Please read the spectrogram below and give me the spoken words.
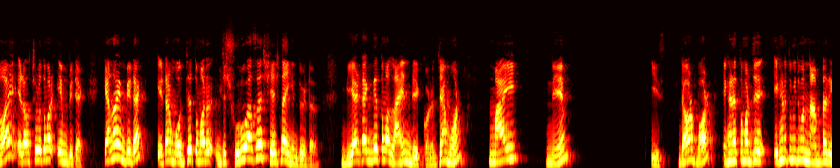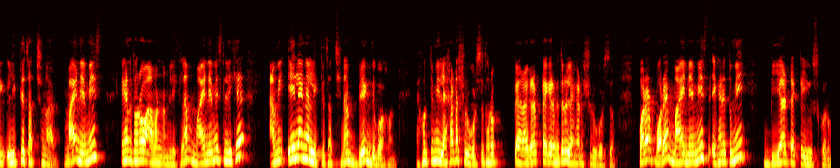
নয়, এটা হচ্ছিল তোমার এমটি ট্যাগ কেন এমটি ট্যাগ এটার মধ্যে তোমার যে শুরু আছে, শেষ নাই কিন্তু এটার। বিআর ট্যাগ দিয়ে তোমার লাইন ব্রেক করে। যেমন মাই নেম ইস দেওয়ার পর এখানে তোমার যে, এখানে তুমি তোমার নামটা লিখতে চাচ্ছ না আর। মাই নেম ইস এখানে ধরো আমার নাম লিখলাম। মাই নেম ইস লিখে আমি এই লাইন আর লিখতে চাচ্ছি না ব্রেক দেবো এখন। এখন তুমি লেখাটা শুরু করছ, ধরো প্যারাগ্রাফ ট্যাগের ভেতরে লেখাটা শুরু করছ। করার পরে মাই নেম ইস এখানে তুমি বিআর ট্যাগটা ইউজ করো।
